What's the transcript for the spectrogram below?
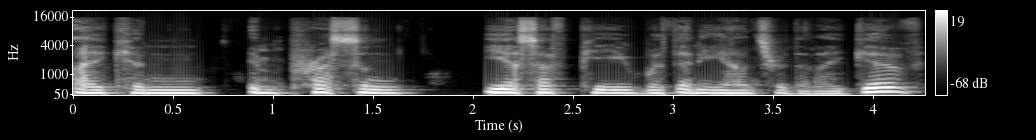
I can impress an ESFP with any answer that I give.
